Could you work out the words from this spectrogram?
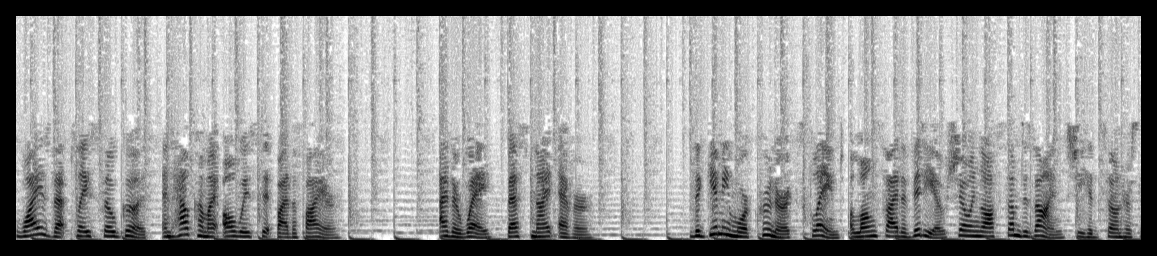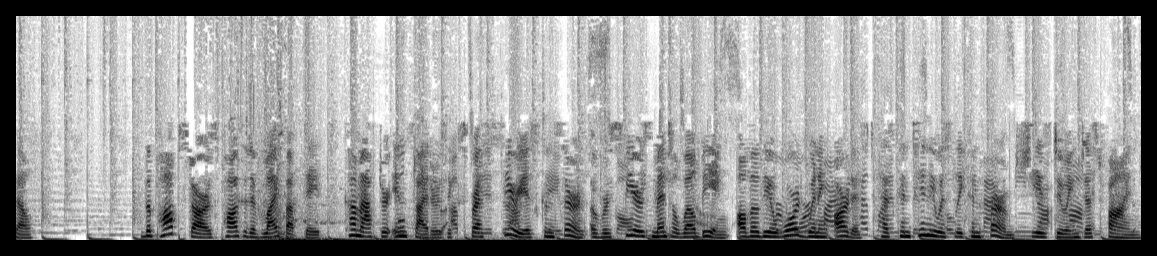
Why is that place so good, and how come I always sit by the fire? Either way, best night ever. The Gimme More crooner exclaimed alongside a video showing off some designs she had sewn herself. The pop star's positive life updates come after insiders expressed serious concern over Spears' mental well-being although the award-winning artist has continuously confirmed she is doing just fine.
